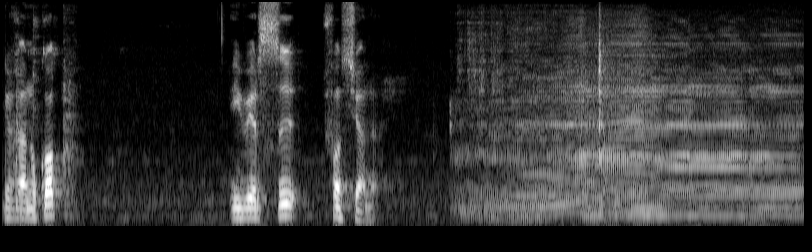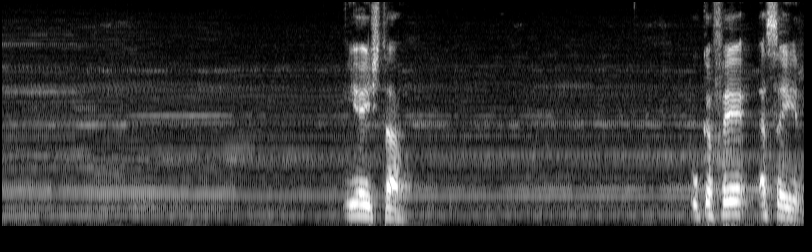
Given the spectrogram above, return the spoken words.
agarrar no copo e ver se funciona. E aí está. O café a sair.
